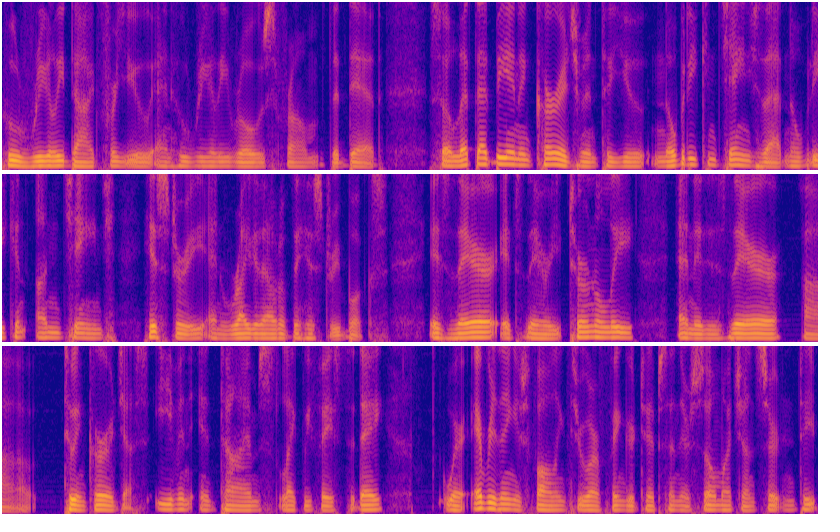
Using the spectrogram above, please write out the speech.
who really died for you and who really rose from the dead. So let that be an encouragement to you. Nobody can change that. Nobody can unchange history and write it out of the history books. It's there, it's there eternally, and it is there uh, to encourage us, even in times like we face today where everything is falling through our fingertips and there's so much uncertainty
